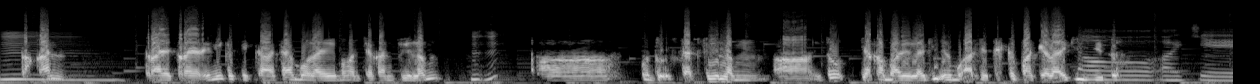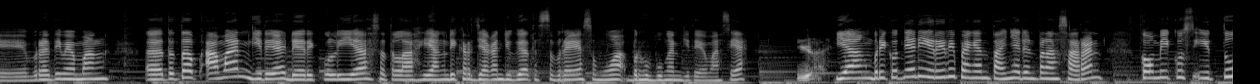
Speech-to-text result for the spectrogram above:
Hmm. bahkan terakhir-terakhir ini ketika saya mulai mengerjakan film Mm-mm. uh, untuk set film uh, itu ya kembali lagi ilmu arsitek kepake lagi gitu. Oh, oke. Berarti memang eh, tetap aman gitu ya dari kuliah setelah yang dikerjakan juga sebenarnya semua berhubungan gitu ya, Mas ya. Iya. Yang berikutnya nih Riri pengen tanya dan penasaran, komikus itu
